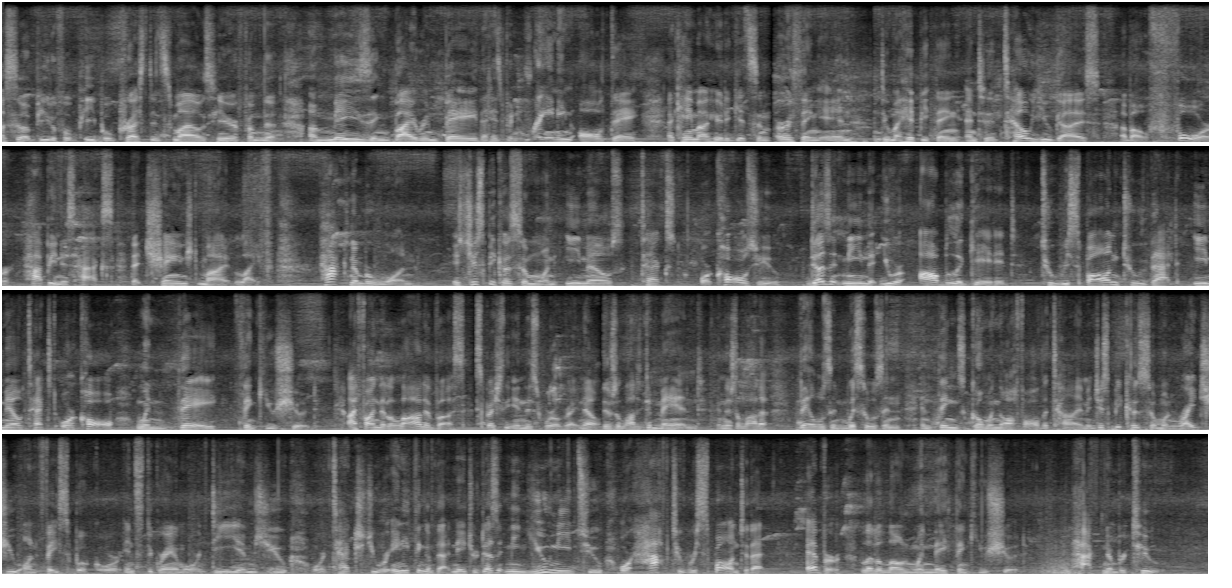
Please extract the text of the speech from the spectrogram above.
What's up, beautiful people? Preston Smiles here from the amazing Byron Bay that has been raining all day. I came out here to get some earthing in and do my hippie thing and to tell you guys about four happiness hacks that changed my life. Hack number one is just because someone emails, texts, or calls you doesn't mean that you are obligated to respond to that email, text, or call when they think you should. I find that a lot of us, especially in this world right now, there's a lot of demand and there's a lot of bells and whistles and, and things going off all the time. And just because someone writes you on Facebook or Instagram or DMs you or texts you or anything of that nature doesn't mean you need to or have to respond to that ever, let alone when they think you should. Hack number two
